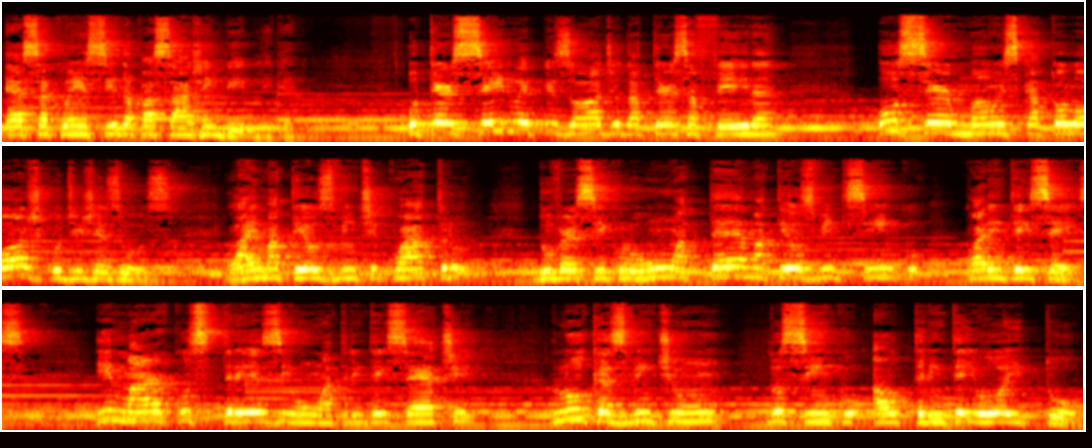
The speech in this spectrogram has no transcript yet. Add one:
essa conhecida passagem bíblica. O terceiro episódio da terça-feira, o sermão escatológico de Jesus, lá em Mateus 24, do versículo 1 até Mateus 25, 46 e Marcos 13, 1 a 37, Lucas 21, do 5 ao 38.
